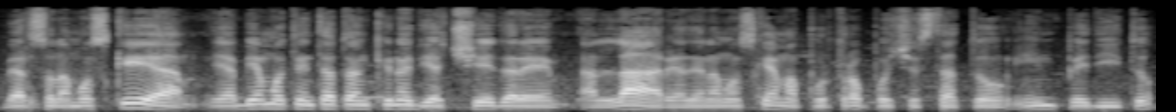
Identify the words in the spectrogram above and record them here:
verso la moschea e abbiamo tentato anche noi di accedere all'area della moschea ma purtroppo ci è stato impedito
